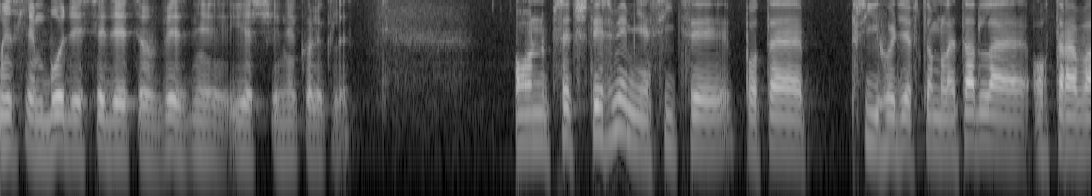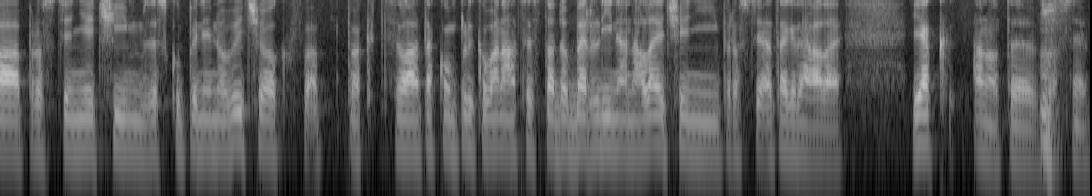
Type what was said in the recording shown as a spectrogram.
myslím, bude sedět v vězni ještě několik let. On před čtyřmi měsíci po té příhodě v tom letadle, otrava prostě něčím ze skupiny Novičok, a pak celá ta komplikovaná cesta do Berlína na léčení prostě a tak dále. Jak, ano, to je vlastně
